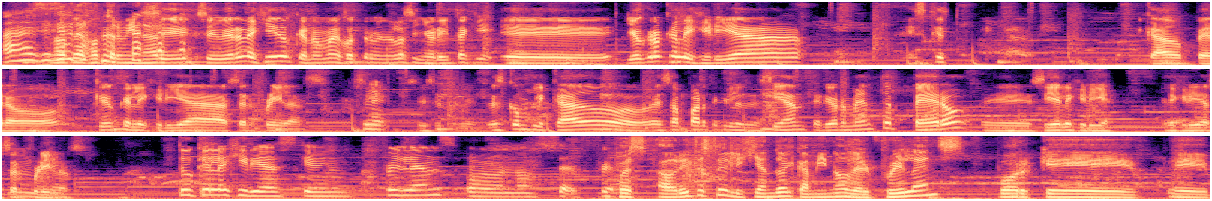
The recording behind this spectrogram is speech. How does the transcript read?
Ah, sí, no sí. te dejó terminar. Sí, si hubiera elegido, que no me dejó terminar la señorita aquí, eh, yo creo que elegiría. Es que es complicado, pero creo que elegiría ser freelance. Sí. Sí, sí, freelance. Es complicado esa parte que les decía anteriormente, pero eh, sí elegiría. Elegiría ser Ok. freelance. ¿Tú qué elegirías, Kevin? ¿Freelance o no ser freelance? Pues ahorita estoy eligiendo el camino del freelance porque eh,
